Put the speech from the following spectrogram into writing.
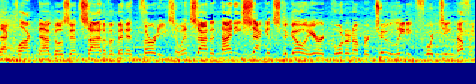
That clock now goes inside of a minute 30. So inside of 90 seconds to go here at quarter number two, leading 14 nothing.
